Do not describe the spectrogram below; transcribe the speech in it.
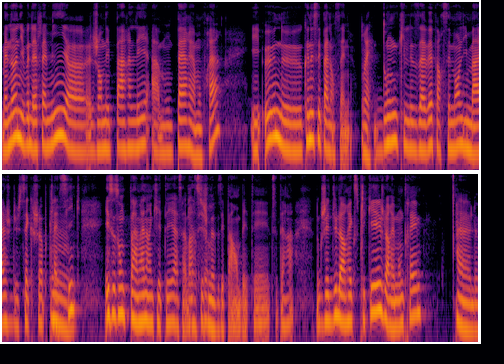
Maintenant, au niveau de la famille, j'en ai parlé à mon père et à mon frère et eux ne connaissaient pas l'enseigne. Ouais. Donc, ils avaient forcément l'image du sex shop classique et se sont pas mal inquiétés à savoir Bien si sûr. je me faisais pas embêter, etc. Donc, j'ai dû leur expliquer, je leur ai montré euh, le,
